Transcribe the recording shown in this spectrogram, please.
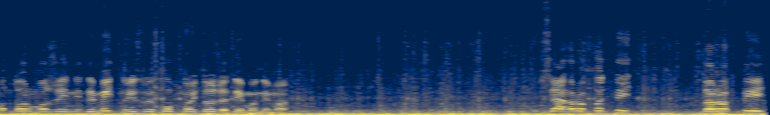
Мотор може і не димить, але із вихлопної теж диму нема. Вся грохотить, торохтить.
